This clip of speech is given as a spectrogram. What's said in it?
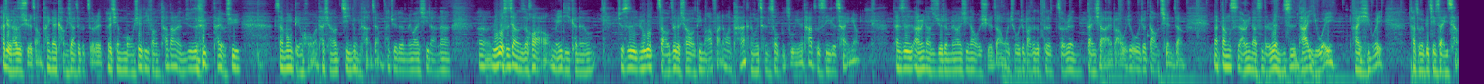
他觉得他是学长，他应该扛下这个责任，而且某些地方他当然就是 他有去。煽风点火嘛，他想要激怒他，这样他觉得没关系啦。那呃，如果是这样子的话哦，媒体可能就是如果找这个小老弟麻烦的话，他可能会承受不住，因为他只是一个菜鸟。但是阿瑞达是觉得没关系，那我学长，我就我就把这个的责任担下来吧，我就我就道歉这样。那当时阿瑞达斯的认知，他以为他以为他只会被禁赛一场，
